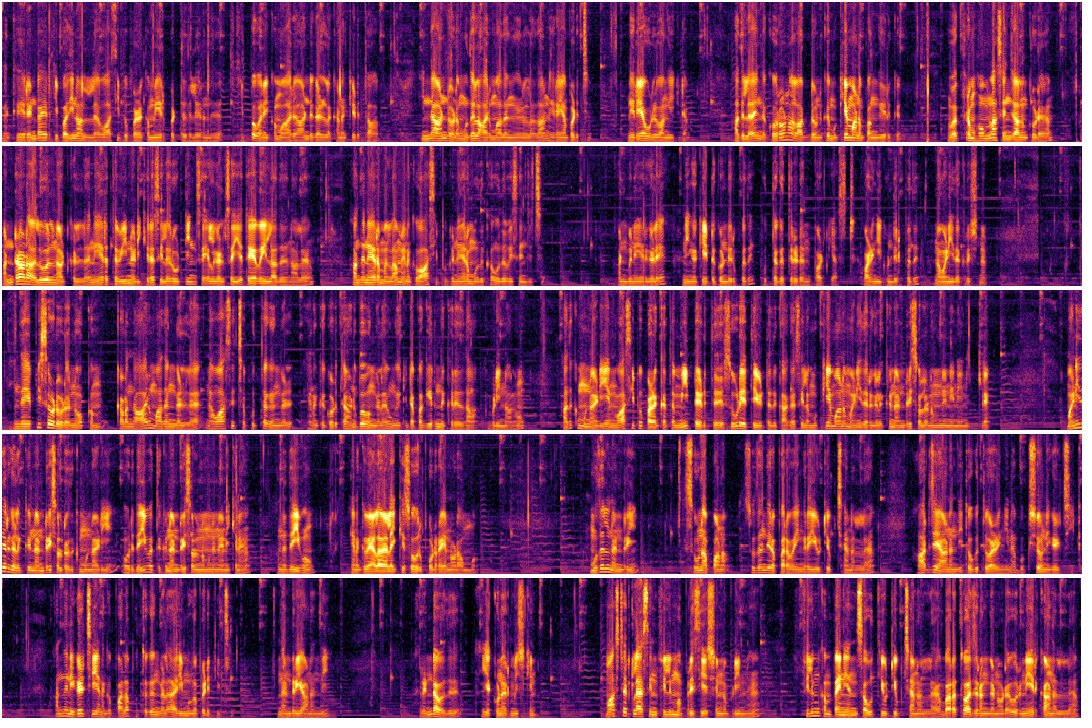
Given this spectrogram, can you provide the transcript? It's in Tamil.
எனக்கு ரெண்டாயிரத்தி பதினாலில் வாசிப்பு பழக்கம் ஏற்பட்டதுலேருந்து இப்போ வரைக்கும் ஆறு ஆண்டுகளில் கணக்கெடுத்தா இந்த ஆண்டோட முதல் ஆறு மாதங்களில் தான் நிறையா படித்தேன் நிறையா உள்வாங்கிக்கிட்டேன் அதில் இந்த கொரோனா லாக்டவுனுக்கு முக்கியமான பங்கு இருக்குது ஒர்க் ஃப்ரம் ஹோம்லாம் செஞ்சாலும் கூட அன்றாட அலுவல் நாட்களில் நேரத்தை வீணடிக்கிற சில ரொட்டீன் செயல்கள் செய்ய தேவையில்லாததுனால அந்த நேரமெல்லாம் எனக்கு வாசிப்புக்கு நேரம் ஒதுக்க உதவி செஞ்சுச்சு. அன்பு நேயர்களே நீங்கள் கேட்டுக்கொண்டிருப்பது புத்தக திருடன் பாட்காஸ்ட் வழங்கி கொண்டிருப்பது நவநீத கிருஷ்ணன் இந்த எபிசோடோட நோக்கம் கடந்த ஆறு மாதங்களில் நான் வாசித்த புத்தகங்கள் எனக்கு கொடுத்த அனுபவங்களை உங்ககிட்ட பகிர்ந்துக்கிறது தான் அப்படின்னாலும் அதுக்கு முன்னாடி என் வாசிப்பு பழக்கத்தை மீட்டெடுத்து சூடேற்றி விட்டதுக்காக சில முக்கியமான மனிதர்களுக்கு நன்றி சொல்லணும்னு நினைக்கிறேன். மனிதர்களுக்கு நன்றி சொல்கிறதுக்கு முன்னாடி ஒரு தெய்வத்துக்கு நன்றி சொல்லணும்னு நினைக்கிறேன். அந்த தெய்வம் எனக்கு வேலை வேலைக்கு சோறு போடுற என்னோட அம்மா. முதல் நன்றி சூனாப்பானா சுதந்திர பறவைங்கிற யூடியூப் சேனலில் ஆர்ஜே ஆனந்தி தொகுத்து வழங்கின புக் ஷோ நிகழ்ச்சிக்கு. அந்த நிகழ்ச்சி எனக்கு பல புத்தகங்களை அறிமுகப்படுத்திச்சு. நன்றி ஆனந்தி. ரெண்டாவது இயக்குனர் Mysskin. Master class in film appreciation அப்படின்னு ஃபிலிம் கம்பேனியன் சவுத் யூடியூப் சேனலில் பரத்வாஜ் ரங்கனோட ஒரு நேர்காணலில்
